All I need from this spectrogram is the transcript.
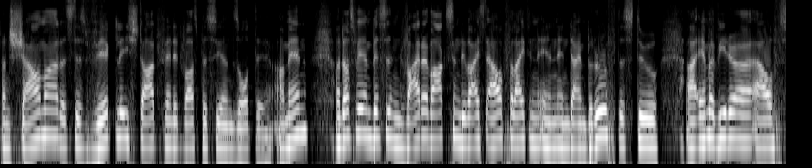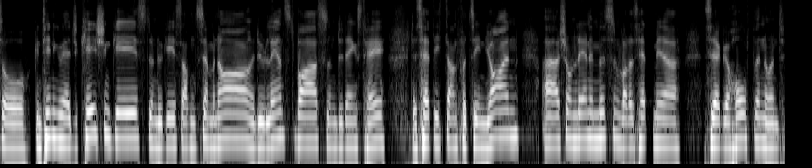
dann schau mal, dass das wirklich stattfindet, was passieren sollte. Amen. Und dass wir ein bisschen weiter wachsen. Du weißt auch vielleicht in, in, in deinem Beruf, dass du äh, immer wieder auf so Continuing Education gehst und du gehst auf ein Seminar und du lernst was und du denkst, hey, das hätte ich dann vor zehn Jahren äh, schon lernen müssen, weil das hätte mir sehr geholfen. Und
